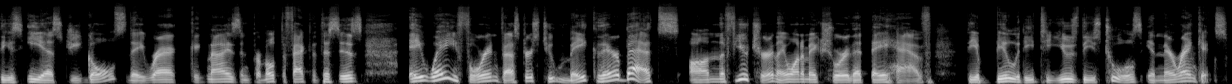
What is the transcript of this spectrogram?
these ESG goals. They recognize and promote the fact that this is a way for investors to make their bets on the future. They want to make sure that they have the ability to use these tools in their rankings.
